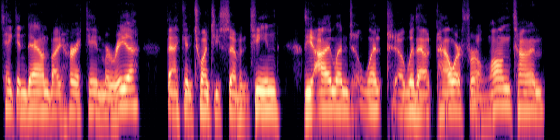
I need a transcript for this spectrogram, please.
taken down by Hurricane Maria back in 2017. The island went uh, without power for a long time.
